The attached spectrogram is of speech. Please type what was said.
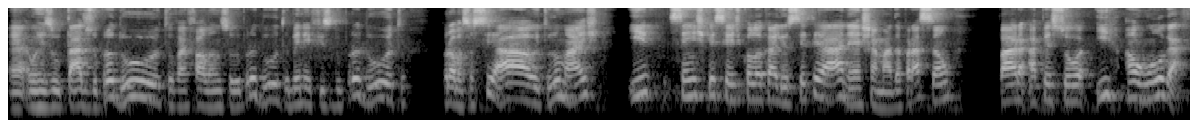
é, os resultados do produto, vai falando sobre o produto, o benefício do produto, prova social e tudo mais, e sem esquecer de colocar ali o CTA, né, chamada para ação, para a pessoa ir a algum lugar.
